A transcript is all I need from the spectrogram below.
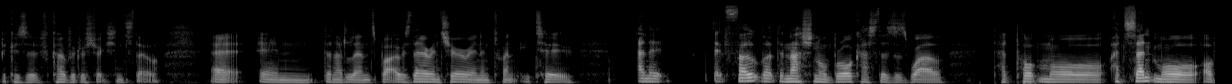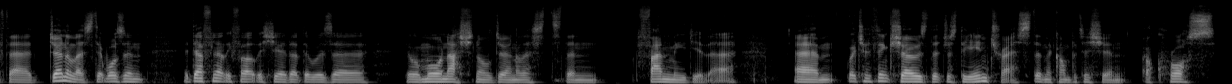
because of COVID restrictions still uh, in the Netherlands, but I was there in Turin in 22, and it it felt like the national broadcasters as well had put more had sent more of their journalists. It wasn't. It definitely felt this year that there was a there were more national journalists than fan media there, um, which I think shows that just the interest in the competition across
